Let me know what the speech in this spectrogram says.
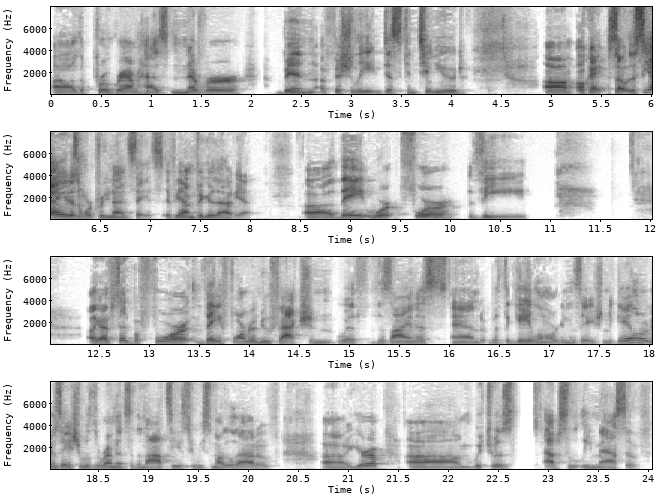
Uh, the program has never been officially discontinued. Um, okay, so the CIA doesn't work for the United States, if you haven't figured that out yet. Uh, they work for the like I've said before, they formed a new faction with the Zionists and with the Gehlen organization. The Gehlen organization was the remnants of the Nazis who we smuggled out of uh, Europe, um, which was absolutely massive,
